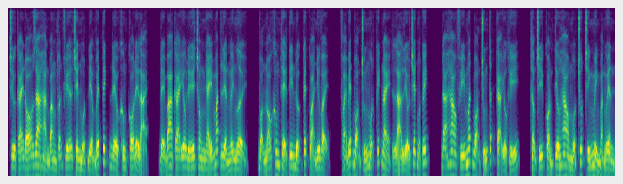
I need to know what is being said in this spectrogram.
trừ cái đó ra hàn băng thuẫn phía trên một điểm vết tích đều không có để lại, để ba cái yêu đế trong nháy mắt liền ngây người, bọn nó không thể tin được kết quả như vậy, phải biết bọn chúng một kích này là liều chết một kích, đã hao phí mất bọn chúng tất cả yêu khí, thậm chí còn tiêu hao một chút chính mình bản nguyên,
